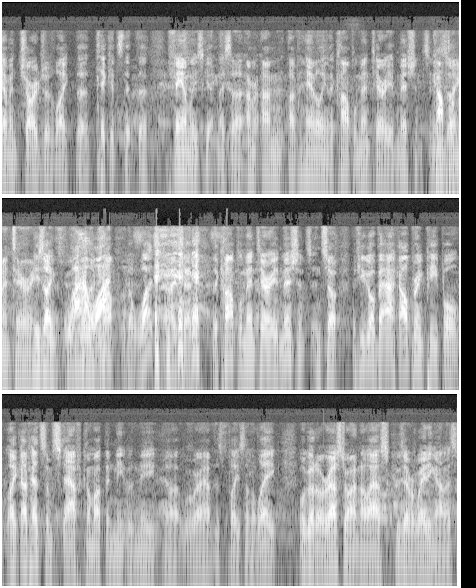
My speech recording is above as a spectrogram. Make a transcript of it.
I'm in charge of like the tickets that the families get, and I said I'm I'm, I'm handling the complimentary admissions. And he's like- Complimentary. He's like, Wow, the what? comp- the what? And I said the complimentary admissions. And so if you go back, I'll bring people. Like I've had some staff come up and meet with me uh, where I have this place on the lake. We'll go to a restaurant and I'll ask who's ever waiting on us.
